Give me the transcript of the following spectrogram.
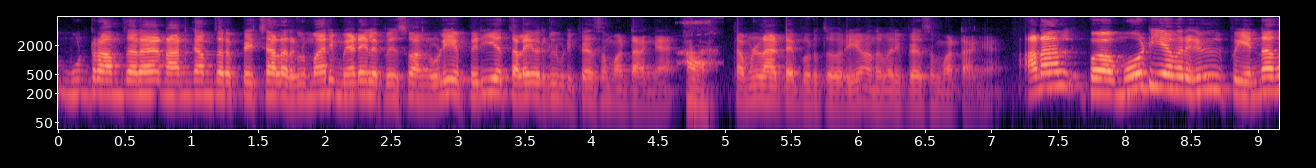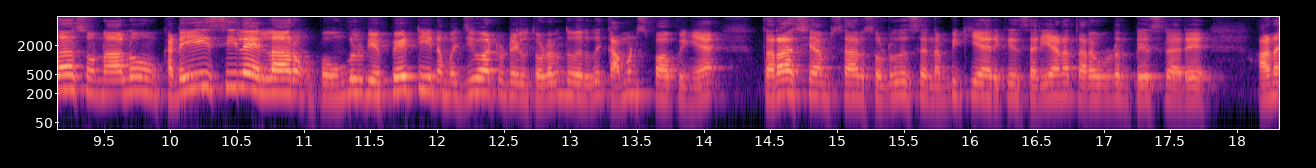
மூன்றாம் தர நான்காம் தர பேச்சாளர்கள் மாதிரி மேடையில பேசுவாங்க ஒழிய பெரிய தலைவர்கள் இப்படி பேச மாட்டாங்க. தமிழ்நாட்டை பொறுத்தவரையும் அந்த மாதிரி பேச மாட்டாங்க. ஆனால் இப்போ மோடி அவர்கள் இப்போ என்னதான் சொன்னாலும் கடைசியில எல்லாரும் இப்போ உங்களுடைய பேட்டி நம்ம ஜீவா டுடேயில் தொடர்ந்து வருது. கமெண்ட்ஸ் பார்ப்பீங்க. தராசியாம் சார் சொல்றது ச நம்பிக்கையா இருக்கு. சரியான தரவுடன் பேசுறாரு. ஆனா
